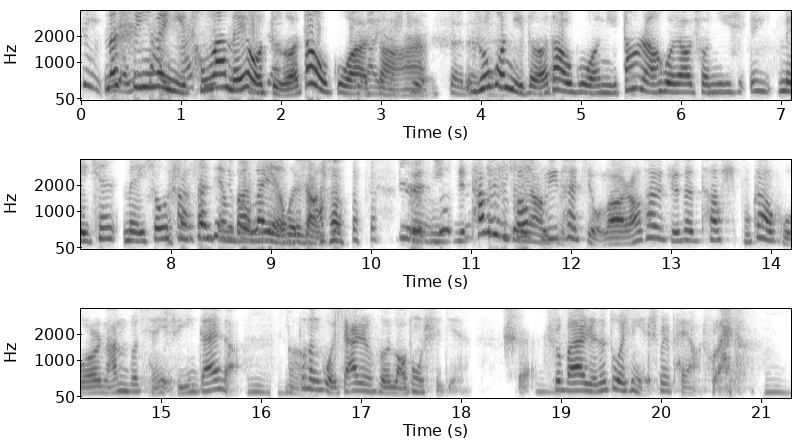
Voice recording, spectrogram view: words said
就那是因为你从来没有得到过对吧枣儿。也是，对对对如果你得到过，你当然会要求你呃每天每周上三天班，你也会上对你你他们就是高福利太久了，然后他就觉得他是不干活拿那么多钱也是应该的，嗯你不能给我加任何劳动时间。是，说白了，人的惰性也是被培养出来的。嗯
